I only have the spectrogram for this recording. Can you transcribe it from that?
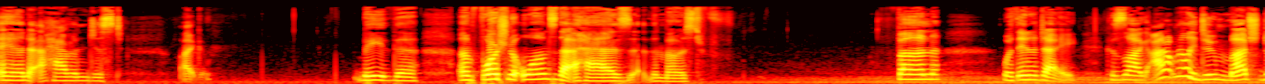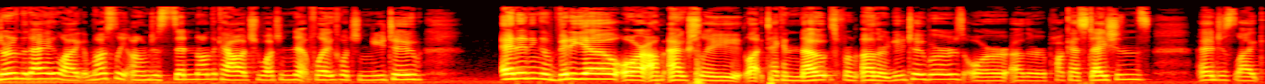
and having just like be the unfortunate ones that has the most fun within a day. Because like i don't really do much during the day. Like mostly i'm just sitting on the couch watching netflix watching youtube editing a video or i'm actually like taking notes from other youtubers or other podcast stations and just like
